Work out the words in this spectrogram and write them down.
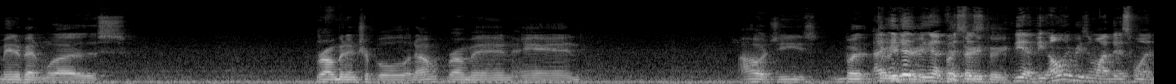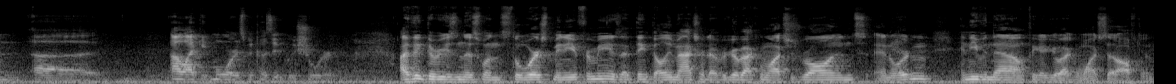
Main event was Roman and Triple, no, Roman and. Oh, jeez. But Uh, 33. yeah, but 33. yeah, the only reason why this one uh, I like it more is because it was shorter. I think the reason this one's the worst mania for me is I think the only match I'd ever go back and watch is Rollins and Orton, and even that I don't think I go back and watch that often.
